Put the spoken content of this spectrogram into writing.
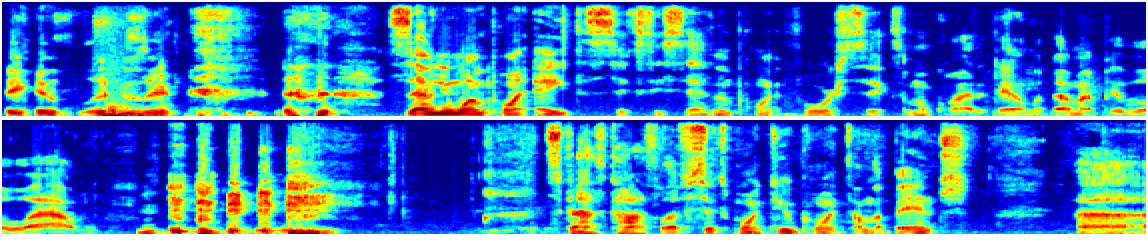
Biggest Loser, seventy-one point eight to sixty-seven point four six. I'm gonna quiet it down, but that might be a little loud. Scott's Tots left six point two points on the bench. Uh,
